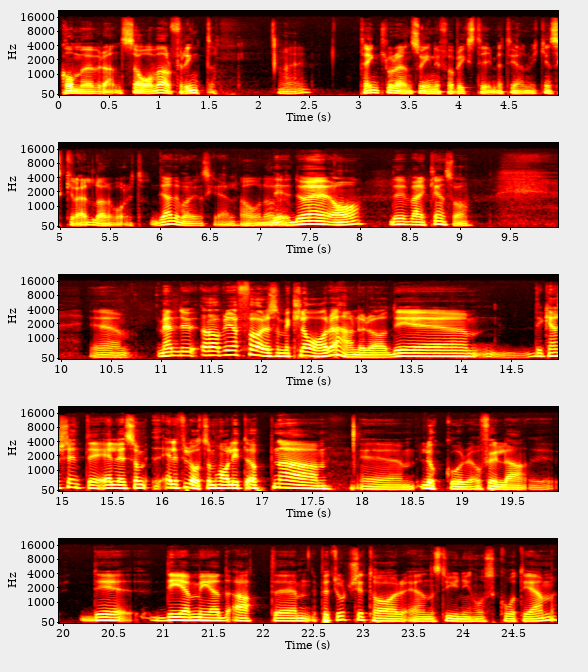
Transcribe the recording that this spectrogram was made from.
kommer överens, ja varför inte? Nej. Tänk Lorenzo in i fabriksteamet igen, vilken skräll det hade varit. Det hade varit en skräll. Ja, det det, det. är, ja, det är verkligen så. Eh, Men du, övriga förare som är klara här nu då, det, det kanske inte, eller som, eller förlåt, som har lite öppna eh, luckor att fylla. Det, det med att eh, Petrucci tar en styrning hos KTM,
